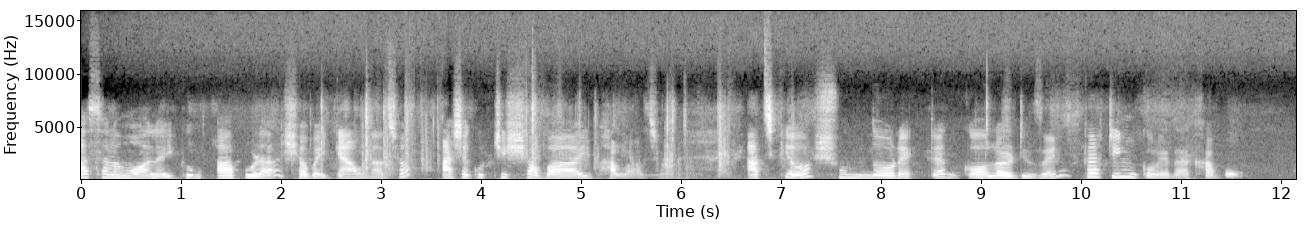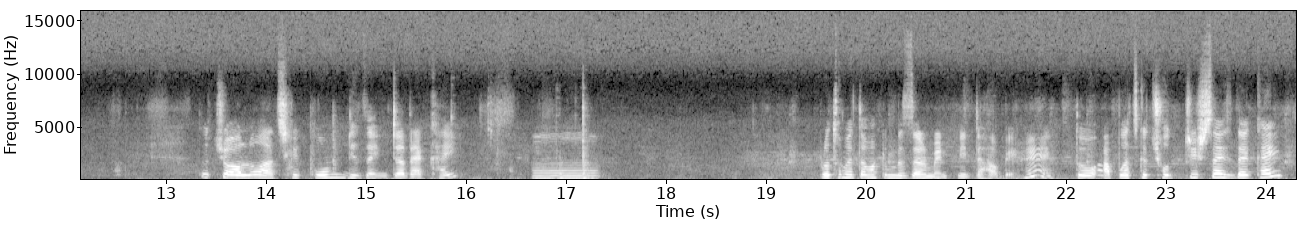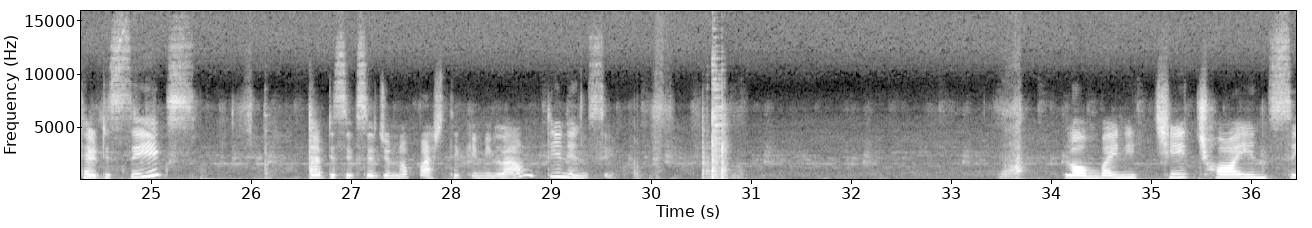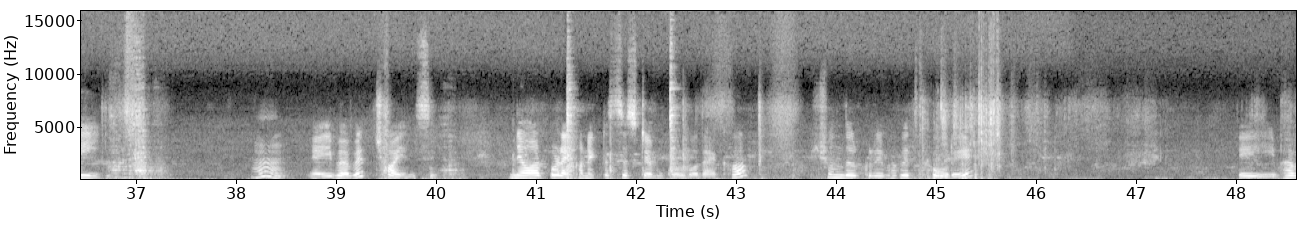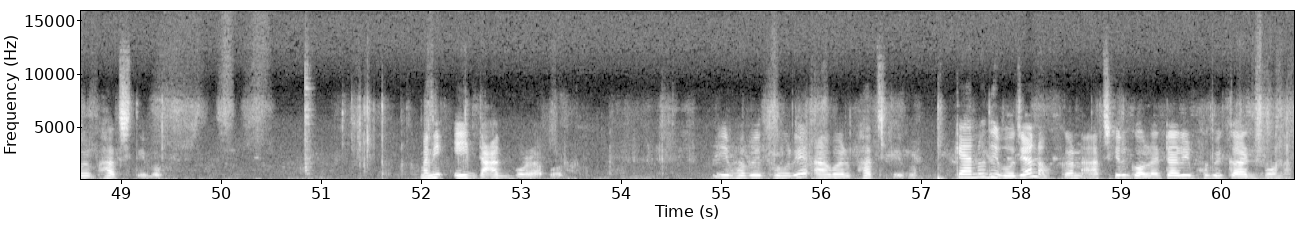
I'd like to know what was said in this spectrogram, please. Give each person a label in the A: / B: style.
A: আসসালামু আলাইকুম। আপুরা, সবাই কেমন আছো? আশা করছি সবাই ভালো আছো। আজকেও সুন্দর একটা গলার ডিজাইন কাটিং করে দেখাবো। তো চলো আজকে কোন ডিজাইনটা দেখাই? প্রথমে তো আমাকে মেজারমেন্ট নিতে হবে হ্যাঁ? তো আপু আজকে ছত্রিশ সাইজ দেখাই থার্টি সিক্স থার্টি সিক্সের জন্য পাশ থেকে নিলাম তিন ইঞ্চি। লম্বাই নিচ্ছি ছয় ইঞ্চি। হুম, এইভাবে ছয় ইঞ্চি। নেওয়ার পর এখন একটা সিস্টেম করব, দেখো। সুন্দর করে এভাবে ধরে এইভাবে ভাঁজ দেব। মানে এই দাগ বরাবর। এভাবে ধরে আবার ভাঁজ দেব কেন দিব জানো? কারণ আজকের গলাটা আর এভাবে কাটবো না।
